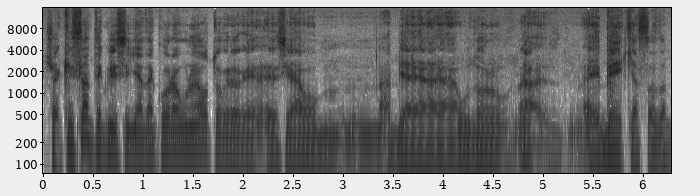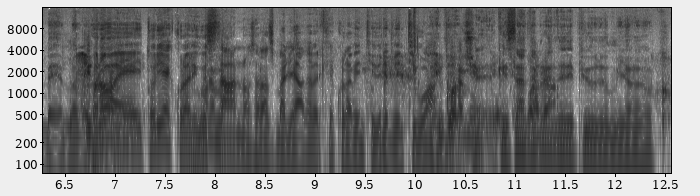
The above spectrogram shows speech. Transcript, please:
Cioè, Cristante qui è segnato ancora 1,8, credo che eh, sia, um, abbia avuto. Uh, è vecchia sta tabella. Però è Toria è quella di quest'anno, sarà sbagliata perché è quella 23-24. Sicuramente. Cioè, Cristante Guarda, prende di più di un milione e otto.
